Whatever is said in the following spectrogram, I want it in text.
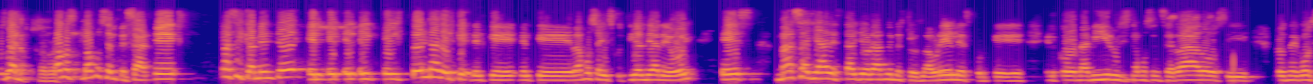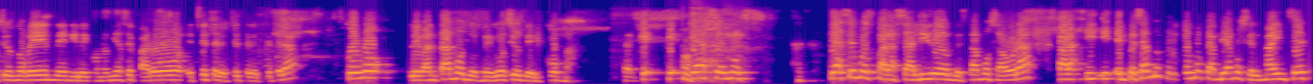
Pues bueno, vamos, vamos a empezar. Eh, básicamente, el, el, el, tema del que, del, que, del que vamos a discutir el día de hoy es, más allá de estar llorando en nuestros laureles porque el coronavirus y estamos encerrados y los negocios no venden y la economía se paró, etcétera, etcétera, etcétera, ¿cómo levantamos los negocios del coma? ¿Qué, hacemos? ¿Qué hacemos para salir de donde estamos ahora? Y empezando por cómo cambiamos el mindset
